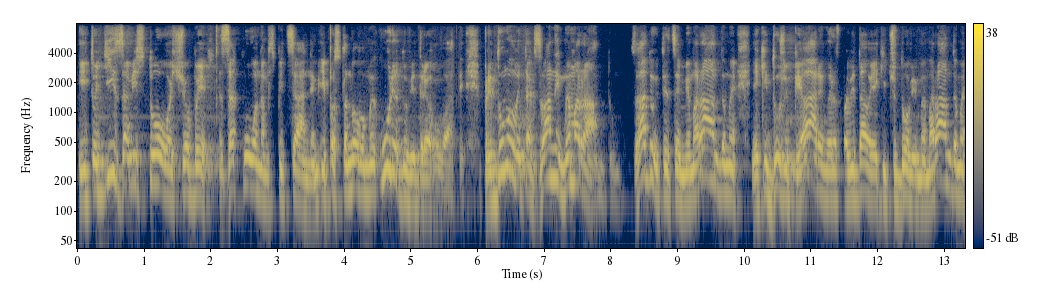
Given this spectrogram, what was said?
І тоді, замість того, щоб законом спеціальним і постановами уряду відреагувати, придумали так званий меморандум. Згадуєте це меморандуми, які дуже піарили, розповідали, які чудові меморандуми.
